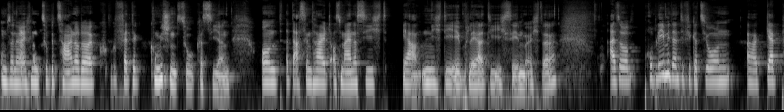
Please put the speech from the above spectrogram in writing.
um seine Rechnung zu bezahlen oder fette Commission zu kassieren? Und das sind halt aus meiner Sicht ja nicht die E-Player, die ich sehen möchte. Also Problemidentifikation, äh, Gap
